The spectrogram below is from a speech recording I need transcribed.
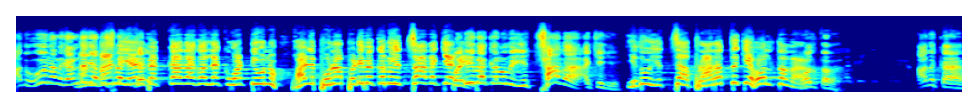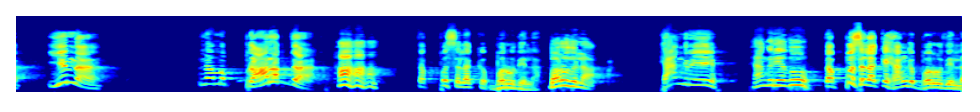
ಅದು ನನ್ನ ಗಂಡಗೆ ಏನ್ ಬೇಕಾದಾಗ ಲೆಕ್ಕ ಒಟ್ಟು ಇವನು ಹೊಳ್ಳಿ ಪುನಃ ಪಡಿಬೇಕನ್ನು ಇಚ್ಛಾ ಅದಕ್ಕೆ. ಪಡಿಬೇಕನ್ನೋದು ಇಚ್ಛಾದ ಅಕ್ಕಿಗೆ. ಇದು ಇಚ್ಛಾ ಪ್ರಾರಬ್ಧಕ್ಕೆ ಹೋಲ್ತದ. ಹೋಲ್ತದ. ಅದಕ್ಕ ಇನ್ನ ನಮ್ಮ ಪ್ರಾರಬ್ಧ ಹಾ ಹಾ ಹಾ. ತಪ್ಪಿಸಲಕ್ಕ ಬರುವುದಿಲ್ಲ ಬರುದಿಲ್ಲ. ಹೆಂಗ್ರಿ? ಹೆಂಗ್ರಿ ಅದು? ತಪ್ಪಸಲಕ್ಕ ಹೆಂಗ ಬರುವುದಿಲ್ಲ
